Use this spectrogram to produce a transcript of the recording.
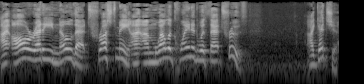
I already know that. Trust me, I, am well acquainted with that truth. I get you.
